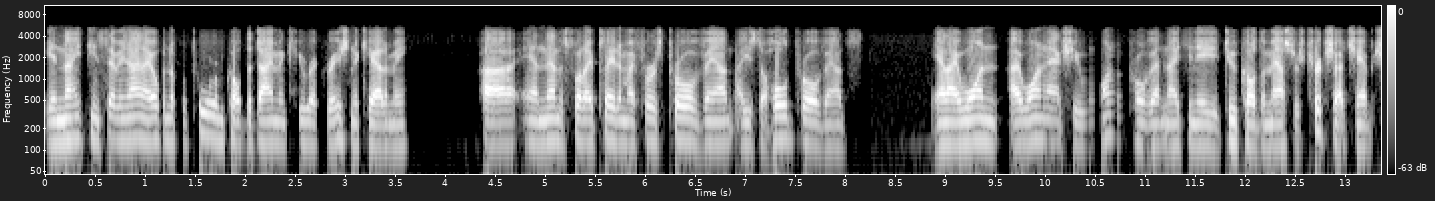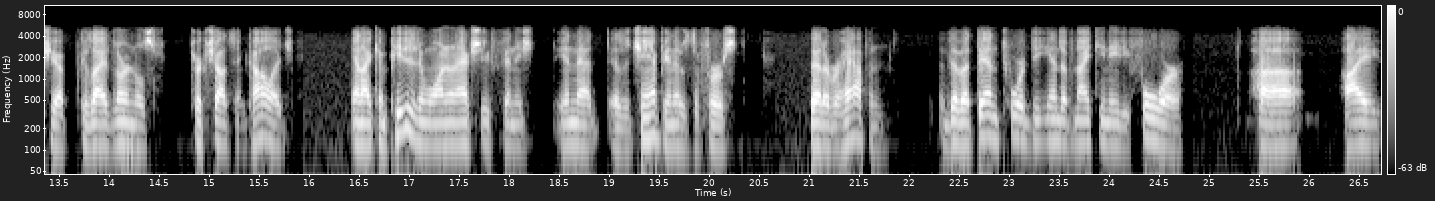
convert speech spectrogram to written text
In 1979, I opened up a pool room called the Diamond Q Recreation Academy, uh, and then that's what I played in my first pro event. I used to hold pro events, and I won. I won actually won a pro event in 1982 called the Masters Trick Shot Championship because I had learned those trick shots in college, and I competed in one and actually finished in that as a champion. It was the first that ever happened. But then toward the end of 1984, uh, I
